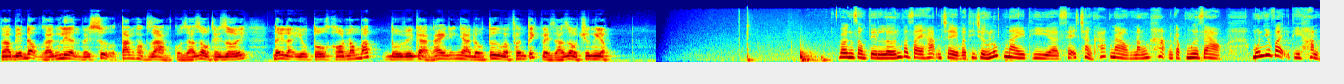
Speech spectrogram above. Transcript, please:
và biến động gắn liền với sự tăng hoặc giảm của giá dầu thế giới. Đây là yếu tố khó nắm bắt đối với cả ngay những nhà đầu tư và phân tích về giá dầu chuyên nghiệp. Vâng, dòng tiền lớn và dài hạn chảy vào thị trường lúc này thì à, sẽ chẳng khác nào nắng hạn gặp mưa rào. Muốn như vậy thì hẳn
